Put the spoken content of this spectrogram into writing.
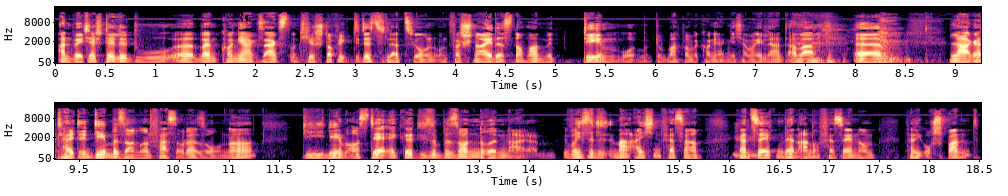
an welcher Stelle du äh, beim Cognac sagst, und hier stoppe ich die Destillation und verschneide es nochmal mit dem, oh, macht man mit Cognac nicht, haben wir gelernt, aber ähm, lagert halt in dem besonderen Fass oder so, ne? Die nehmen aus der Ecke diese besonderen, äh, übrigens sind es immer Eichenfässer. Ganz selten werden andere Fässer genommen. Fand ich auch spannend.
